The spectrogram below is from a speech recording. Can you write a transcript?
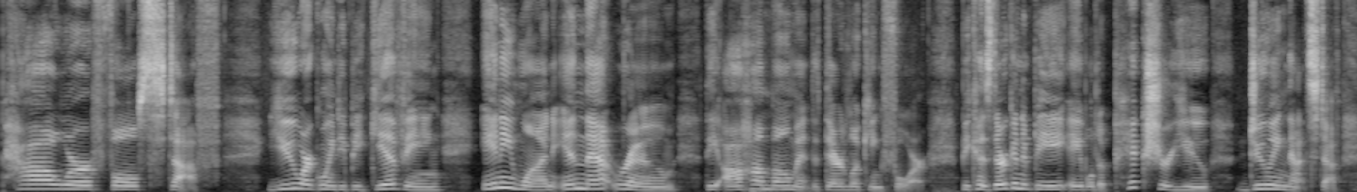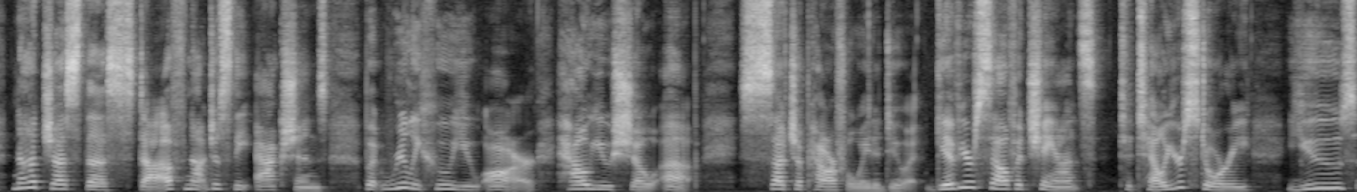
powerful stuff. You are going to be giving anyone in that room the aha moment that they're looking for because they're going to be able to picture you doing that stuff. Not just the stuff, not just the actions, but really who you are, how you show up. Such a powerful way to do it. Give yourself a chance to tell your story. Use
